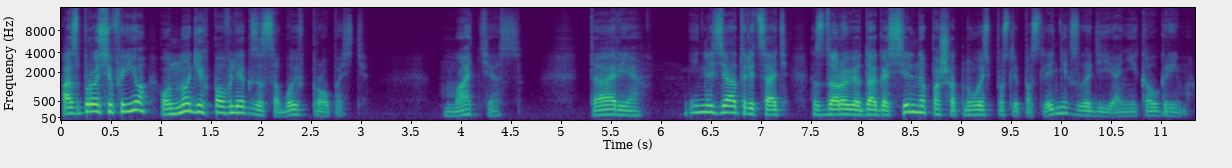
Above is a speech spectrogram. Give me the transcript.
А сбросив ее, он многих повлек за собой в пропасть. Матиас, Тария... И нельзя отрицать, здоровье Дага сильно пошатнулось после последних злодеяний Калгрима.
